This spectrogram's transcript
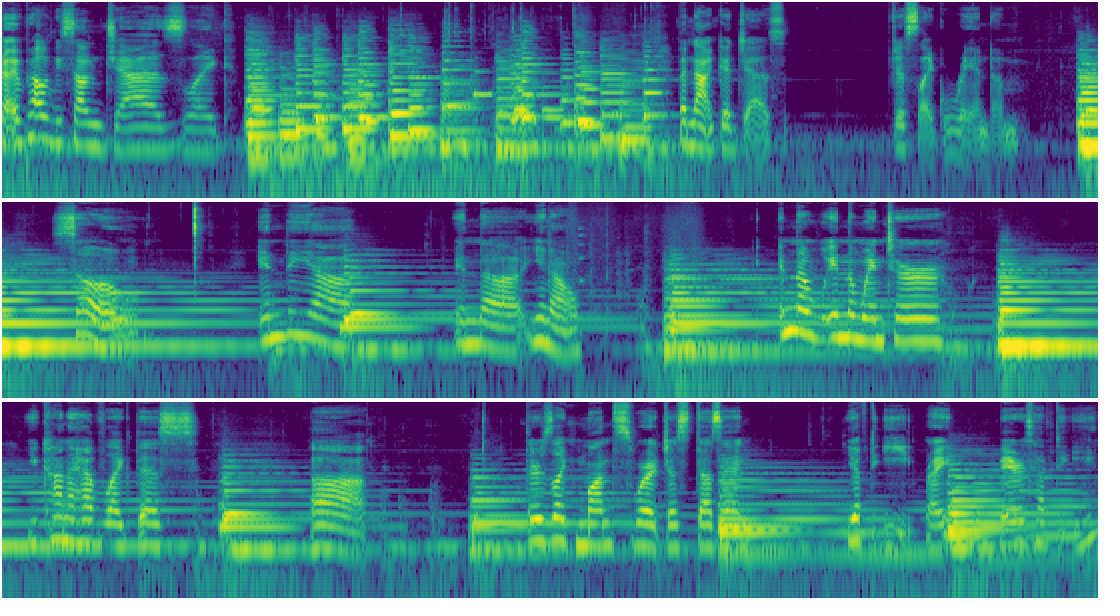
Know, it'd probably be some jazz, like. But not good jazz. Just like random. So, in the, uh, in the, you know, in the, in the winter, you kind of have like this, uh, there's like months where it just doesn't, you have to eat, right? Bears have to eat.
